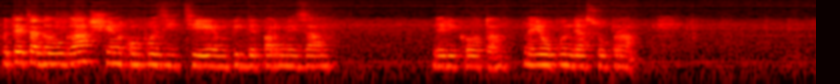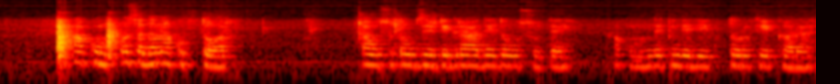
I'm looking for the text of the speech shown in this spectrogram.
Puteți adăuga și în compoziție un pic de parmezan de ricota. Eu o pun deasupra. Acum o să dăm la cuptor la 180 de grade, 200 Acum depinde de cuptorul fiecare.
